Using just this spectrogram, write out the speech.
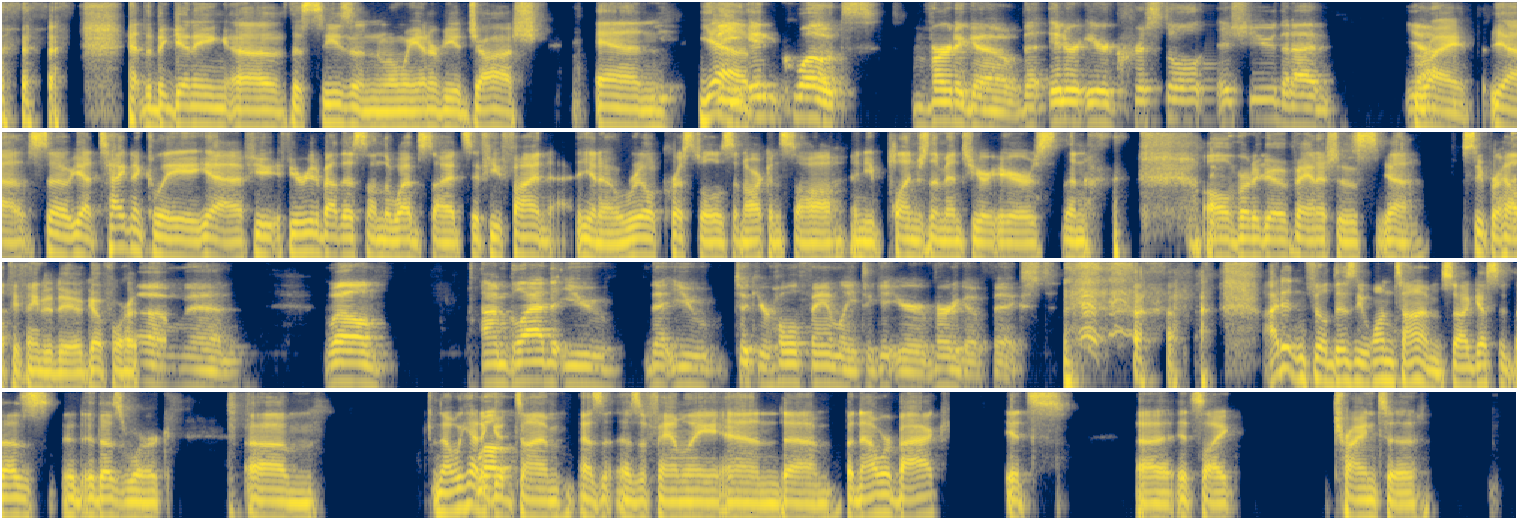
at the beginning of the season when we interviewed Josh. And yeah, the, in quotes, vertigo, the inner ear crystal issue that I yeah. Right. Yeah. So yeah, technically, yeah, if you if you read about this on the websites, if you find, you know, real crystals in Arkansas and you plunge them into your ears, then all vertigo vanishes. Yeah. Super healthy thing to do. Go for it. Oh man. Well, I'm glad that you that you took your whole family to get your vertigo fixed. I didn't feel dizzy one time, so I guess it does it, it does work. Um, no, we had well, a good time as a, as a family, and um, but now we're back. It's uh, it's like trying to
